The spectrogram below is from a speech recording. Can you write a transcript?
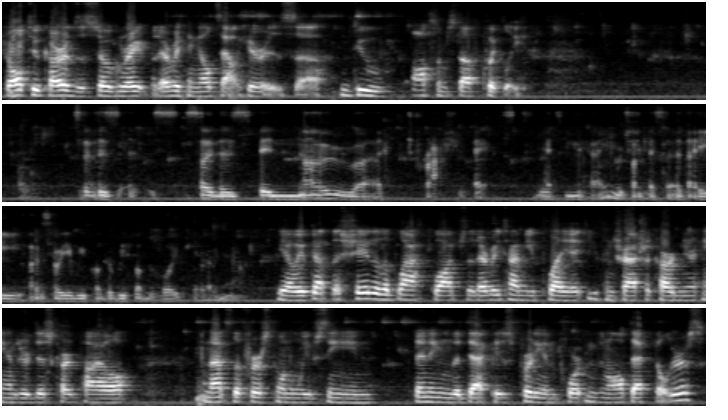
Draw two cards is so great, but everything else out here is uh, do awesome stuff quickly. So there's so there's been no uh, effects yet in the game, which I guess are they. Oh, sorry, we've got the we've got the void hero now. Yeah, we've got the Shade of the Black Watch that every time you play it, you can trash a card in your hand or discard pile. And that's the first one we've seen. Thinning the deck is pretty important in all deck builders.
